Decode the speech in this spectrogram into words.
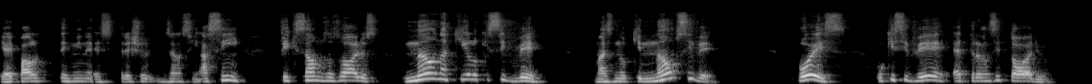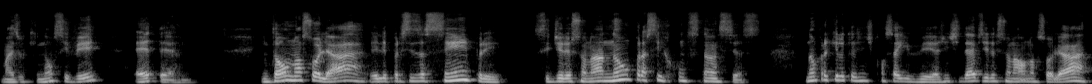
E aí Paulo termina esse trecho dizendo assim: assim, fixamos os olhos não naquilo que se vê, mas no que não se vê. Pois o que se vê é transitório, mas o que não se vê é eterno. Então, o nosso olhar, ele precisa sempre se direcionar não para circunstâncias, não para aquilo que a gente consegue ver. A gente deve direcionar o nosso olhar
